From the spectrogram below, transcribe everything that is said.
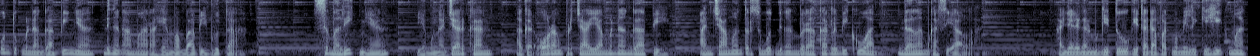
untuk menanggapinya dengan amarah yang membabi buta. Sebaliknya, ia mengajarkan agar orang percaya menanggapi ancaman tersebut dengan berakar lebih kuat dalam kasih Allah. Hanya dengan begitu kita dapat memiliki hikmat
